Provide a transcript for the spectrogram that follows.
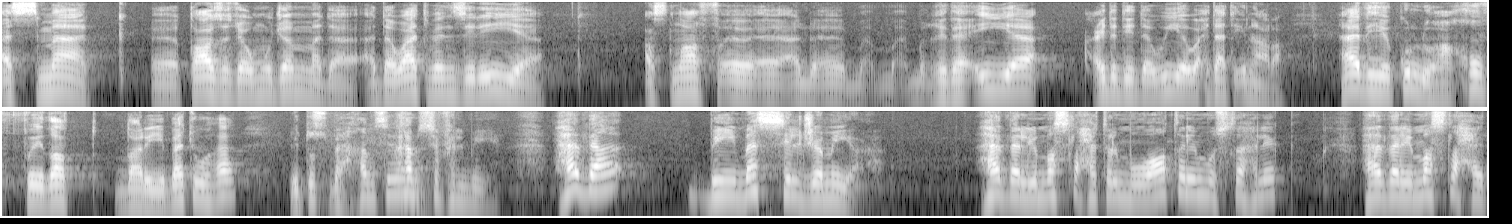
أسماك آه، طازجة ومجمدة أدوات منزلية أصناف آه، آه، غذائية عدد يدوية وحدات إنارة. هذه كلها خفضت ضريبتها لتصبح 5% 5% هذا بيمس الجميع. هذا لمصلحة المواطن المستهلك هذا لمصلحة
